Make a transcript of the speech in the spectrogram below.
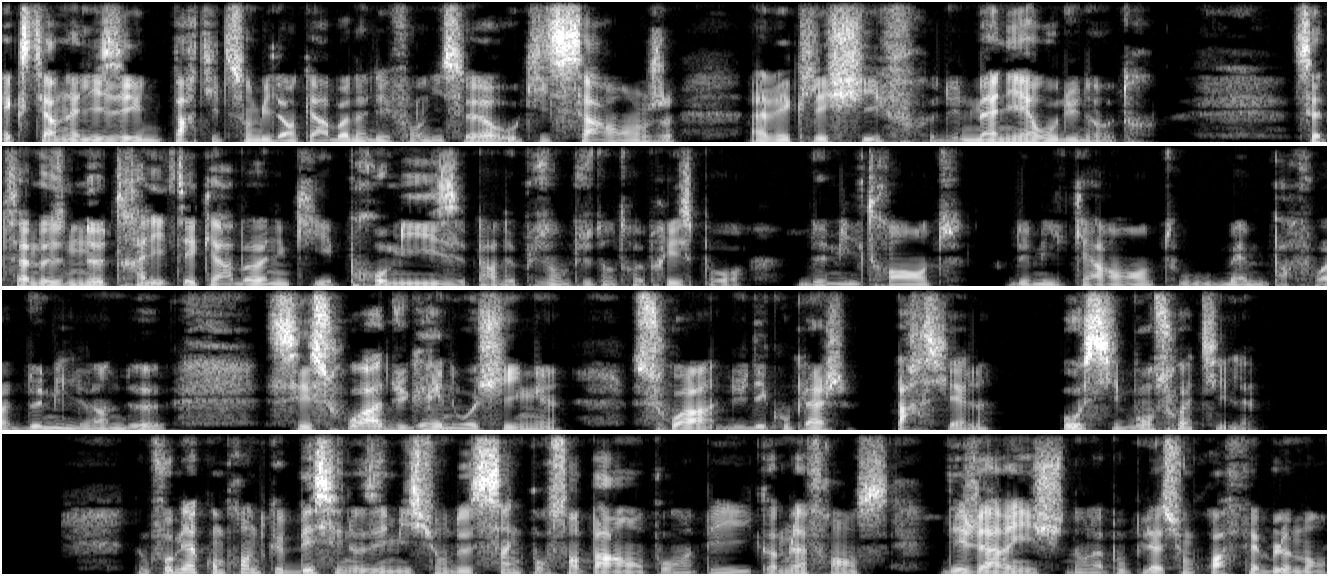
externalisé une partie de son bilan carbone à des fournisseurs ou qui s'arrange avec les chiffres d'une manière ou d'une autre. Cette fameuse neutralité carbone qui est promise par de plus en plus d'entreprises pour 2030, 2040 ou même parfois 2022, c'est soit du greenwashing, soit du découplage partiel, aussi bon soit-il. Donc il faut bien comprendre que baisser nos émissions de 5% par an pour un pays comme la France, déjà riche, dont la population croît faiblement,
